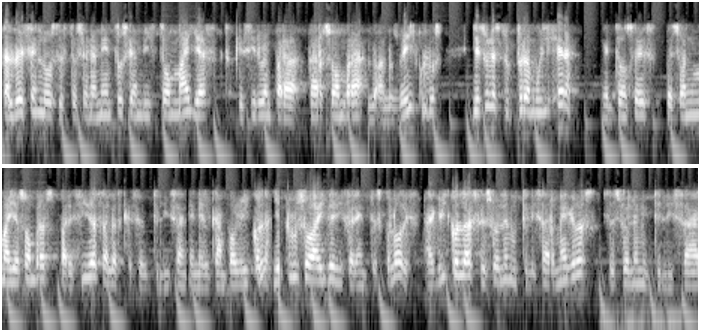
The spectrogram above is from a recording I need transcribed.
Tal vez en los estacionamientos se han visto mallas que sirven para dar sombra a los vehículos y es una estructura muy ligera. Entonces, pues son mallas sombras parecidas a las que se utilizan en el campo agrícola y incluso hay de diferentes colores. Agrícolas se suelen utilizar negros, se suelen utilizar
